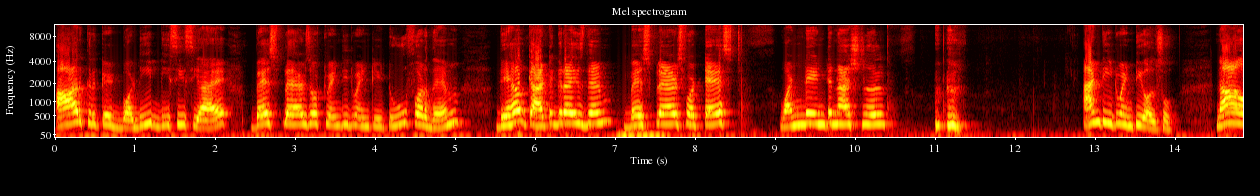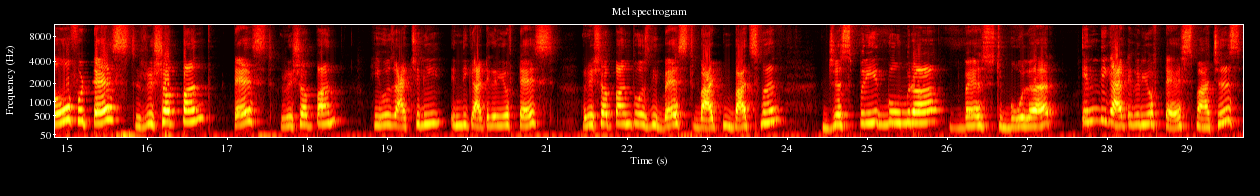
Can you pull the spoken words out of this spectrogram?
our cricket body BCCI best players of 2022 for them. They have categorized them best players for test one day international and T20 also. Now for test Rishabh Pant test Rishabh Pant. He was actually in the category of test. Rishabh Pant was the best bat- batsman. Jasprit Bumrah best bowler in the category of test matches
